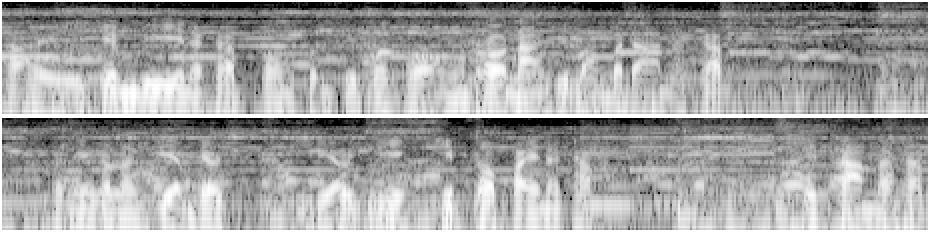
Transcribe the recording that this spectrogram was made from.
ถ่าย MV นะครับ ของสมจิตบ่อทองรอนางที่วังบาดาลนะครับ ตอนนี้กำลังเตรียมเดี๋ยวเดี๋ยวอีกคลิปต่อไปนะครับ ติดตามนะครับ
